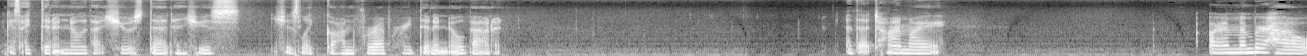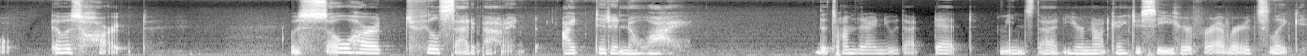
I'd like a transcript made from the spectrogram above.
Because I didn't know that she was dead and she's she's like gone forever. I didn't know about it. At that time I I remember how it was hard. It was so hard to feel sad about it. I didn't know why the time that I knew that dead means that you're not going to see her forever. It's like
